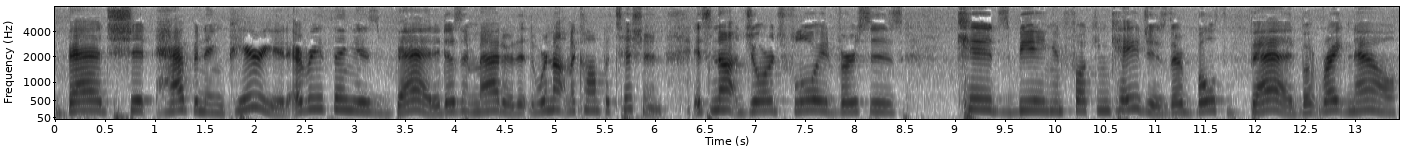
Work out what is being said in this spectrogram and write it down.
bad shit happening period everything is bad it doesn't matter that we're not in a competition it's not george floyd versus kids being in fucking cages they're both bad but right now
